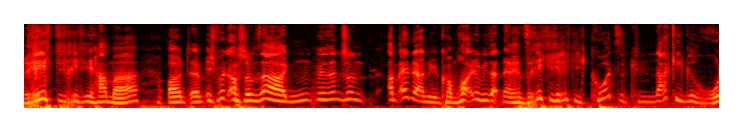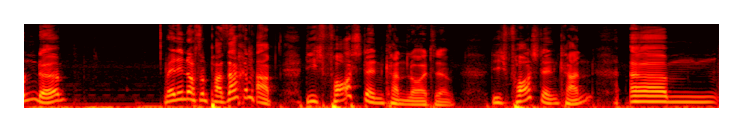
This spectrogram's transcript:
Richtig, richtig Hammer. Und ähm, ich würde auch schon sagen, wir sind schon am Ende angekommen. Heute, wie gesagt, eine richtig, richtig kurze, knackige Runde. Wenn ihr noch so ein paar Sachen habt, die ich vorstellen kann, Leute, die ich vorstellen kann, ähm,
